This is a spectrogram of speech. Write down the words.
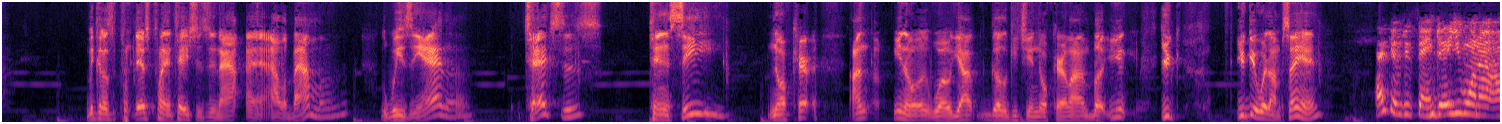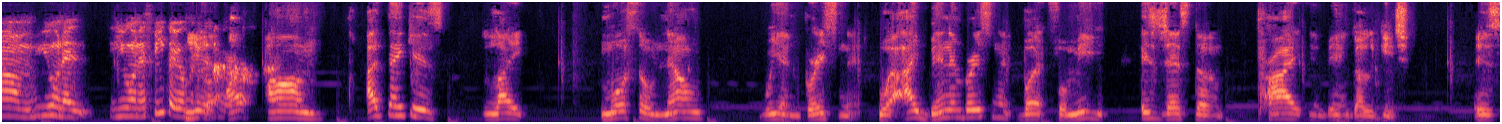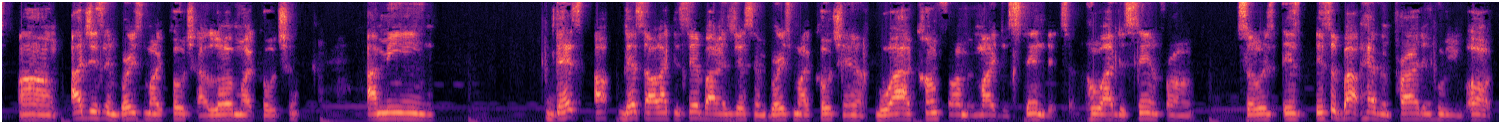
Because there's plantations in, in Alabama, Louisiana, Texas, Tennessee, North Carolina. You know, well, y'all Gullah Geechee in North Carolina, but you you you get what I'm saying. I get what you're saying, Jay. You wanna um, you wanna you wanna speak or you yeah, I, um, I think it's like more so now we embracing it. Well, I've been embracing it, but for me, it's just the pride in being Gullah Geechee. Is um, I just embrace my culture. I love my culture. I mean, that's uh, that's all I can say about it. Is just embrace my culture and where I come from and my descendants, who I descend from. So it's it's, it's about having pride in who you are.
